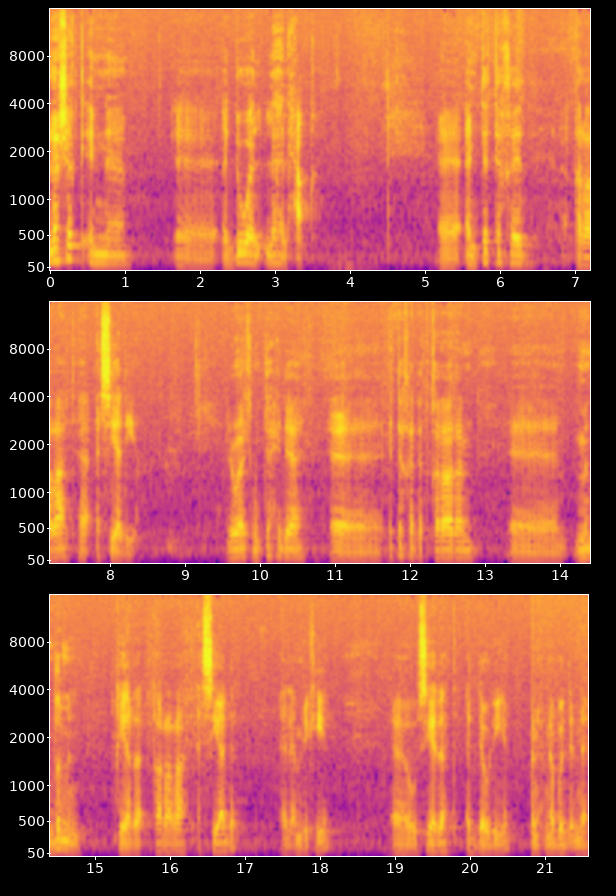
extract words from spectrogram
لا شك أن آه، الدول لها الحق آه، أن تتخذ قراراتها السيادية. الولايات المتحدة آه، اتخذت قرارا من ضمن قرارات السيادة الأمريكية والسيادات الدولية. ونحن لابد أن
